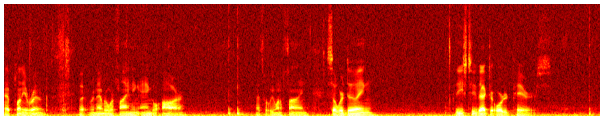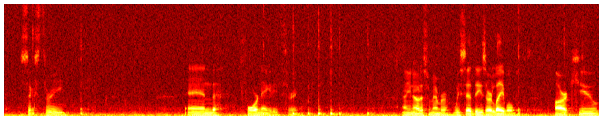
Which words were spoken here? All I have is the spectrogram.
have plenty of room. But remember we're finding angle R. That's what we want to find. So we're doing these two vector ordered pairs, 6, 3, and 4, negative 3. Now you notice, remember, we said these are labeled RQ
